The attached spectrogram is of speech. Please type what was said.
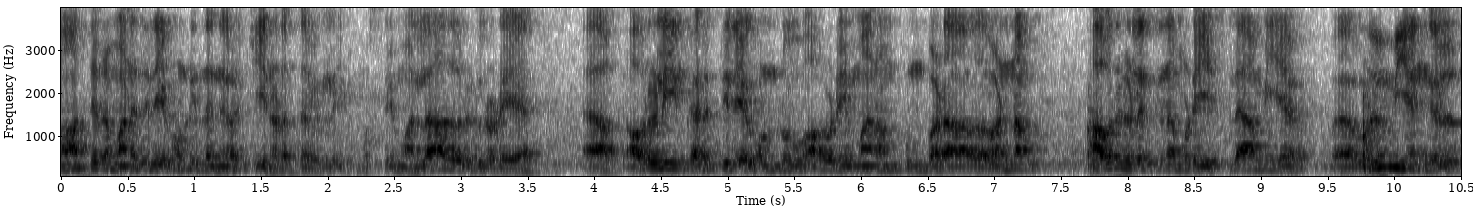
மாத்திரம் மனதிலே கொண்டு இந்த நிகழ்ச்சியை நடத்தவில்லை. முஸ்லீம் அல்லாதவர்களுடைய அவர்களையும் கருத்திலே கொண்டு அவருடைய மனம் புண்படாத வண்ணம் அவர்களுக்கு நம்முடைய இஸ்லாமிய விழுமியங்கள்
